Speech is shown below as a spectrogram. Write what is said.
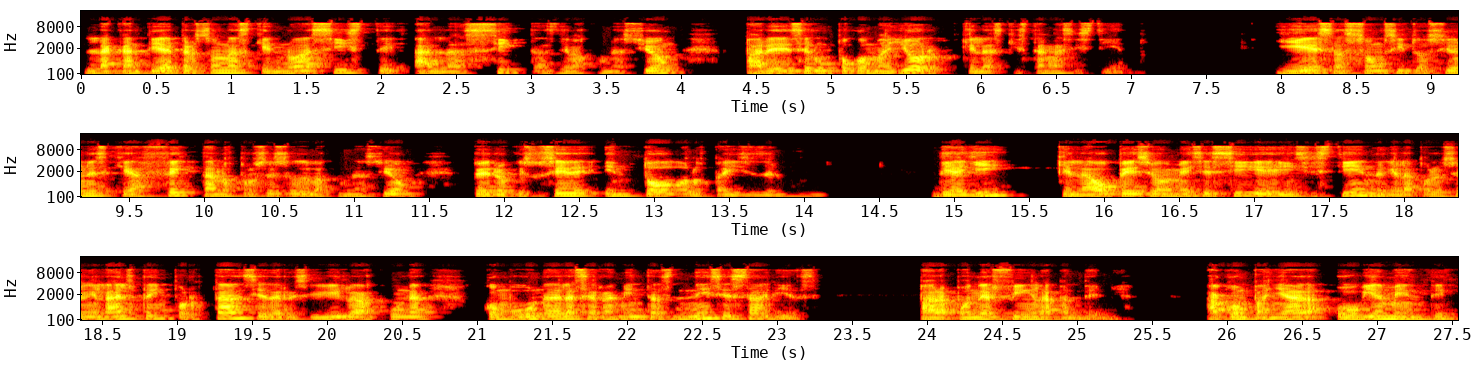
la cantidad de personas que no asiste a las citas de vacunación parece ser un poco mayor que las que están asistiendo. Y esas son situaciones que afectan los procesos de vacunación, pero que sucede en todos los países del mundo. De allí que la OPS-OMS sigue insistiendo en que la población en la alta importancia de recibir la vacuna como una de las herramientas necesarias para poner fin a la pandemia, acompañada obviamente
